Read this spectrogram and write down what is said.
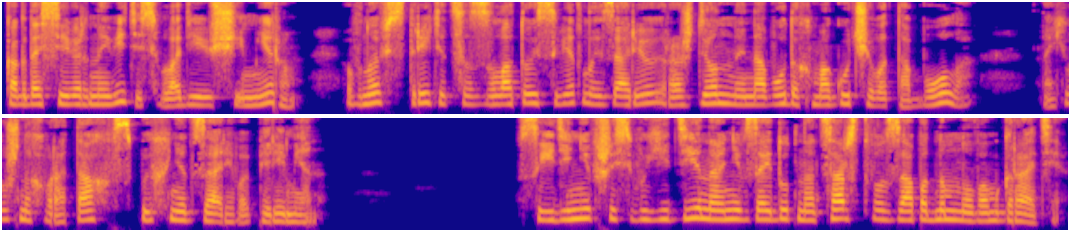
Когда северный Витязь, владеющий миром, вновь встретиться с золотой светлой зарей, рожденной на водах могучего Табола, на южных вратах вспыхнет зарево перемен. Соединившись воедино, они взойдут на царство в западном Новом Граде.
